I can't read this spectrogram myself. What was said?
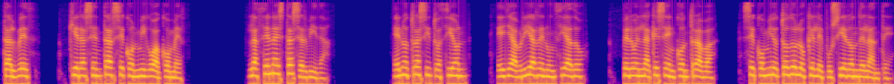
tal vez, quiera sentarse conmigo a comer. La cena está servida. En otra situación, ella habría renunciado, pero en la que se encontraba, se comió todo lo que le pusieron delante.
